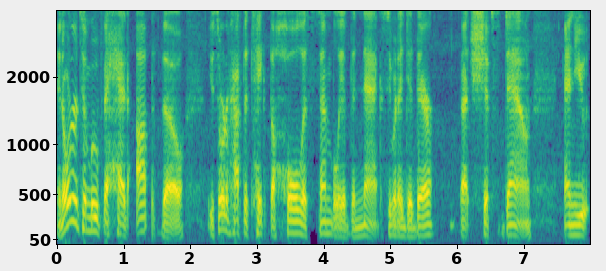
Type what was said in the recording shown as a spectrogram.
In order to move the head up, though, you sort of have to take the whole assembly of the neck. See what I did there? that shifts down and you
